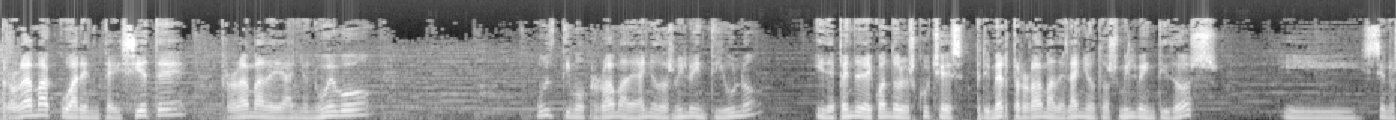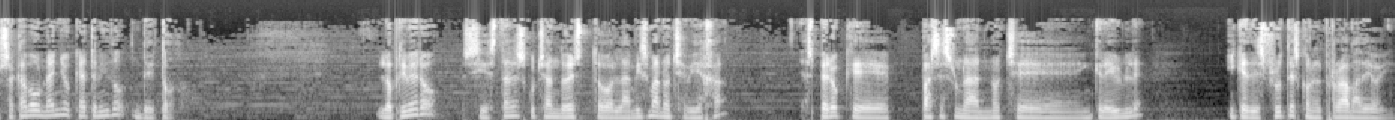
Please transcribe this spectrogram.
Programa 47, programa de Año Nuevo, último programa de año 2021 y depende de cuándo lo escuches, primer programa del año 2022 y se nos acaba un año que ha tenido de todo. Lo primero, si estás escuchando esto la misma noche vieja, espero que pases una noche increíble y que disfrutes con el programa de hoy.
